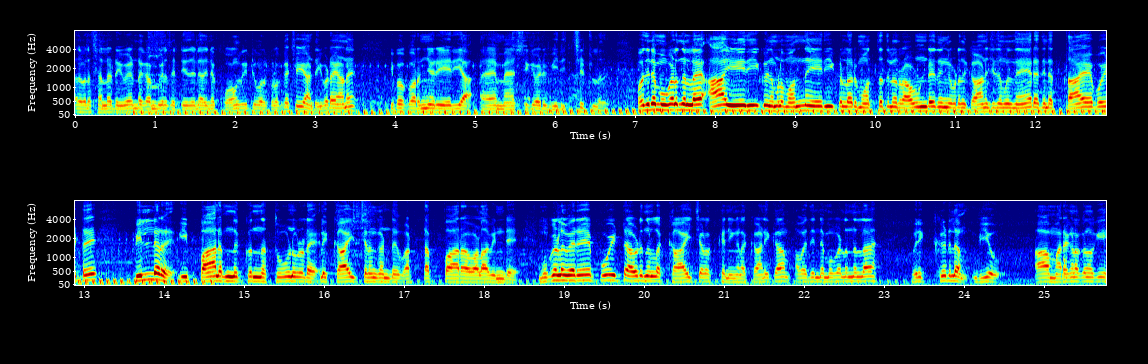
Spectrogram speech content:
അതുപോലെ നല്ല ഡിവൈഡറിന്റെ കമ്പികൾ സെറ്റ് ചെയ്തിട്ടുണ്ട്. അതിന്റെ കോൺക്രീറ്റ് വർക്കുകളൊക്കെ ചെയ്യാണ്ട് ഇവിടെയാണ് ഇപ്പോൾ കുറഞ്ഞൊരു ഏരിയ മാസ്റ്റിക് വേണ്ടി വിരിച്ചിട്ടുള്ളത്. അപ്പോൾ ഇതിന്റെ മുകളിൽ നിന്നുള്ള ആ ഏരിയക്ക് നമ്മൾ വന്ന ഏരിയക്കുള്ള ഒരു മൊത്തത്തിൽ റൗണ്ട് നിങ്ങൾ ഇവിടെ നിന്ന് കാണിച്ചിട്ട് നമ്മൾ നേരെ അതിന്റെ താഴെ പോയിട്ട് പില്ലർ ഈ പാലം നിൽക്കുന്ന തൂണുകളുടെ കാഴ്ചകളും കണ്ട് വട്ടപ്പാറ വളവിന്റെ മുകൾ വരെ പോയിട്ട് അവിടെ നിന്നുള്ള കാഴ്ചകളൊക്കെ നിങ്ങളെ കാണിക്കാം. അപ്പോൾ ഇതിന്റെ മുകളിൽ നിന്നുള്ള ഒരു കിടിലം വ്യൂ ആ മരങ്ങളൊക്കെ നോക്കി.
